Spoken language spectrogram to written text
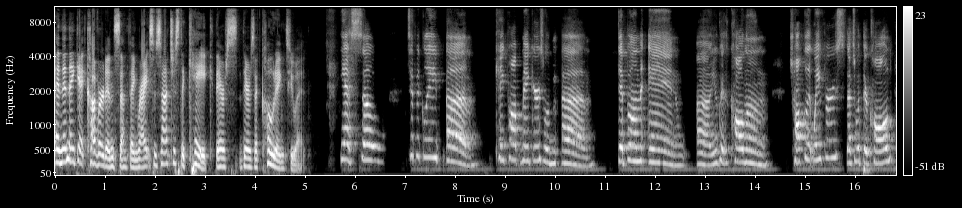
and then they get covered in something, right? So it's not just the cake. There's there's a coating to it. Yes. So typically um, cake pop makers will um, dip them in uh, you could call them chocolate wafers. That's what they're called.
